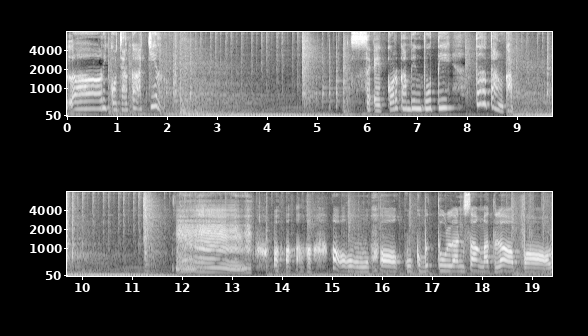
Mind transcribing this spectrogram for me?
lari kocar-kacir. Seekor kambing putih tertangkap. Oh, aku kebetulan sangat lapar.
